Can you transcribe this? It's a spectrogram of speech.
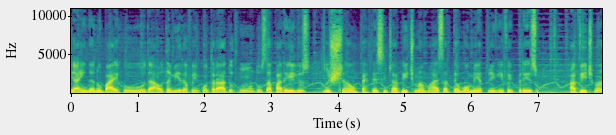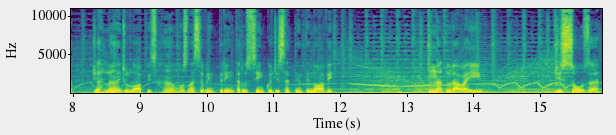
e ainda no bairro da Altamira foi encontrado um dos aparelhos no chão pertencente à vítima, mas até o momento ninguém foi preso. A vítima, Gerlândio Lopes Ramos, nasceu em 30 de 5 de 79, natural aí de Souza,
